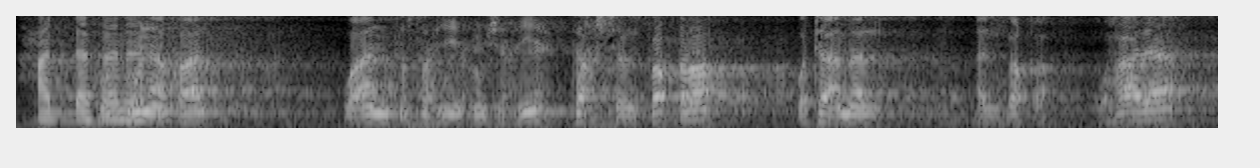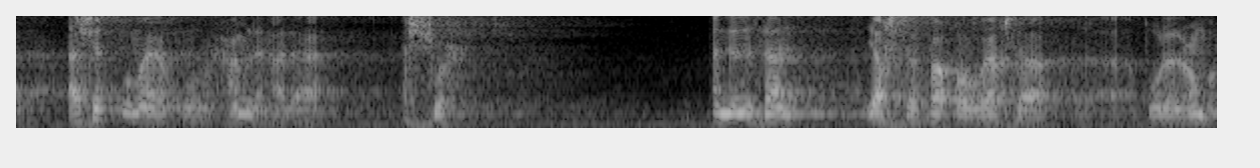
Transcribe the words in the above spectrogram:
حدثنا هنا قال وأنت صحيح شحيح تخشى الفقر وتأمل البقاء. وهذا أشد ما يكون حملا على الشح. أن الإنسان يخشى الفقر ويخشى طول العمر.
